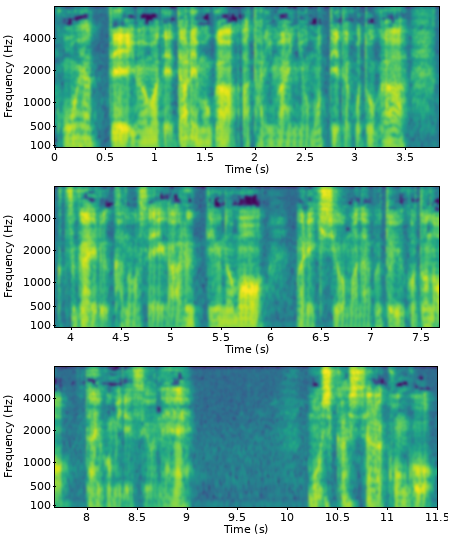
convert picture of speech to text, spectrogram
こうやって今まで誰もが当たり前に思っていたことが覆る可能性があるっていうのも、まあ、歴史を学ぶということの醍醐味ですよね。もしかしたら今後、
